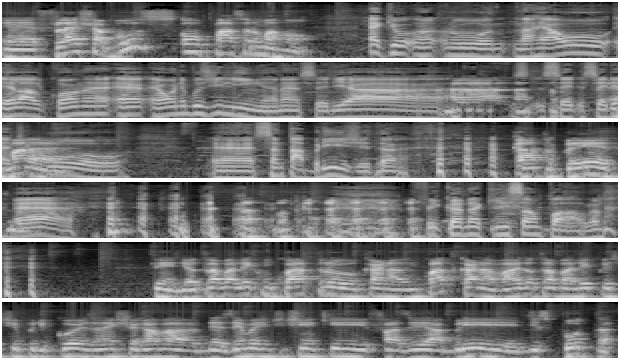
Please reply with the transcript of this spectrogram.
é, Flecha Bus ou Pássaro Marrom? É que, o, na real, o El Halcón é, é, é, ônibus de linha, né? Seria. Ah, seria, seria é tipo. É, Santa Brígida. Gato Preto. É. Ficando aqui em São Paulo, né? Entendi. Eu trabalhei com quatro carna... em quatro carnavais, eu trabalhei com esse tipo de coisa, né? Chegava dezembro, a gente tinha que fazer, abrir disputa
